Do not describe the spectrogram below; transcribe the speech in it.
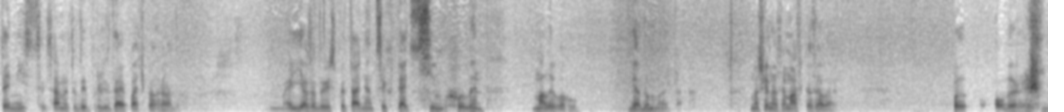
те місце, саме туди прилітає пачка граду. Я задаюсь питання, цих 5-7 хвилин мали вагу? Я думаю, так. Машина сама сказала. «О- Обережно.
